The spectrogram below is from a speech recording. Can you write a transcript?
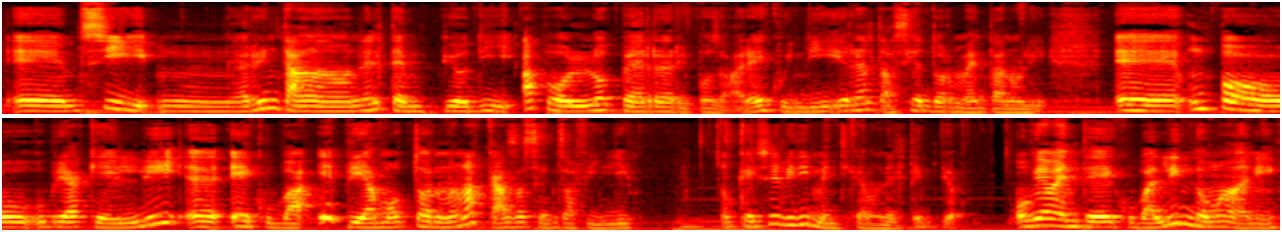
eh, si mh, mm, rintanano nel tempio di Apollo per riposare e quindi in realtà si addormentano lì. Eh, un po' ubriachelli, eh, Ecuba e Priamo tornano a casa senza figli. Ok, se li dimenticano nel tempio. Ovviamente Ecuba l'indomani,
